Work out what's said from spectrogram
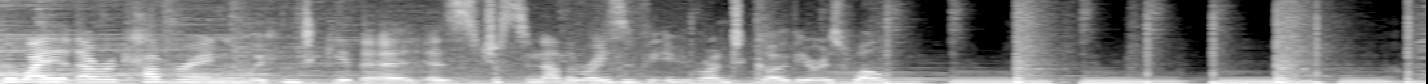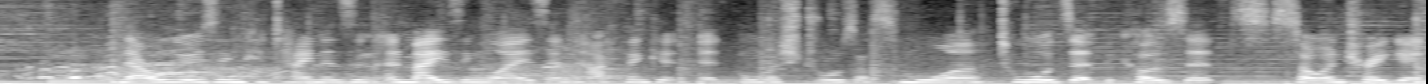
The way that they're recovering and working together is just another reason for everyone to go there as well. They're all using containers in amazing ways, and I think it, it almost draws us more towards it because it's so intriguing.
